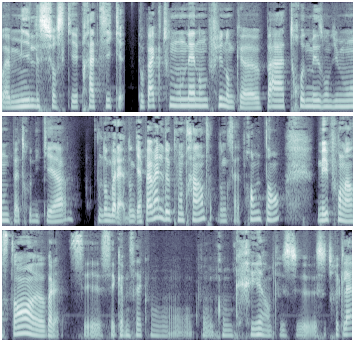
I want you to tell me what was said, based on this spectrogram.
à mille sur ce qui est pratique. Faut pas que tout le monde l'ait non plus, donc euh, pas trop de maisons du monde, pas trop d'Ikea. Donc voilà, donc il y a pas mal de contraintes, donc ça prend le temps, mais pour l'instant, euh, voilà, c'est c'est comme ça qu'on qu'on qu'on crée un peu ce, ce truc-là.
